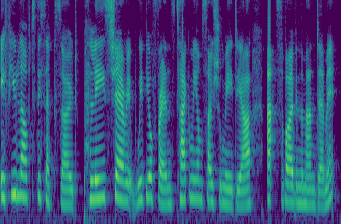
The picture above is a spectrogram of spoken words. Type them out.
If you loved this episode, please share it with your friends. Tag me on social media at Surviving the Mandemic.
